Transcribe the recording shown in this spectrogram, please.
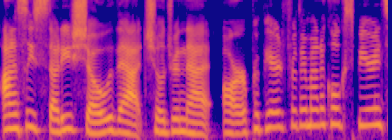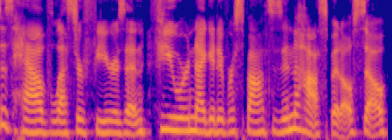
honestly, studies show that children that are prepared for their medical experiences have lesser fears and fewer negative responses in the hospital. So,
